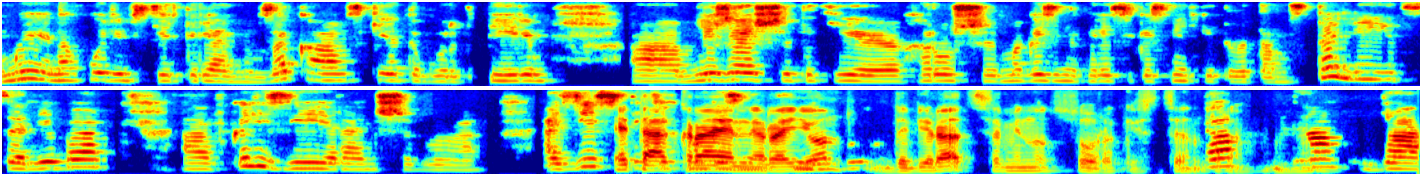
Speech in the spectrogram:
Мы находимся территориально в Закамске, это город Пермь. А, ближайшие такие хорошие магазины корейской косметики, это вот там столица, либо а, в Колизее раньше было. А здесь это окраинный район, добираться минут 40 из центра. Да, угу. да, да.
